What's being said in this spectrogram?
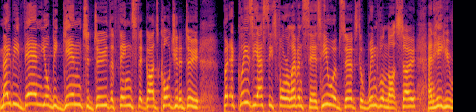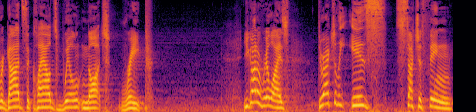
maybe then you'll begin to do the things that God's called you to do. But Ecclesiastes 4:11 says, "He who observes the wind will not sow, and he who regards the clouds will not reap." You got to realize there actually is such a thing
